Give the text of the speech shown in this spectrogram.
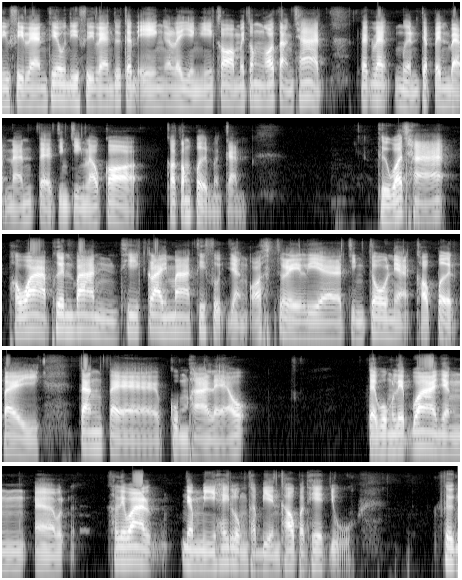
นิวซีแลนด์เที่ยวนิวซีแลนด์ด้วยกันเองอะไรอย่างนี้ก็ไม่ต้องง้อต่างชาติ แรก ๆ เหมือนจะเป็นแบบนั้น แต่จริง ๆ แล้วก็ก็ต้องเปิดเหมือนกัน ถือว่าช้า เพราะว่าเพื่อนบ้านที่ใกล้มากที่สุดอย่างออสเตรเลียจิงโจ้เนี่ยเขาเปิดไปตั้งแต่กุมภาแล้ว แต่วงเล็บว่ายังเออเขาเรียกว่ายังมีให้ลงทะเบียนเข้าประเทศอยู่ ซึ่ง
